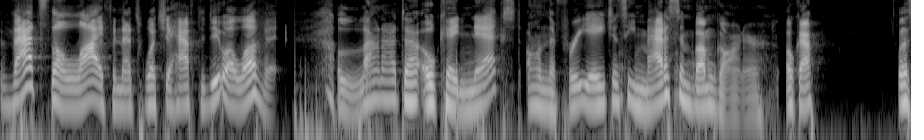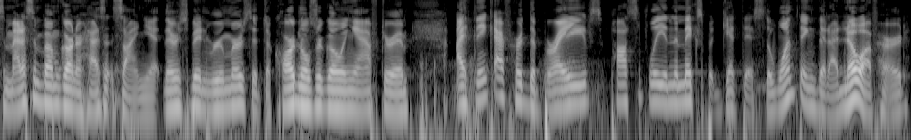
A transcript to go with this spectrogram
that's the life, and that's what you have to do. I love it. Okay, next on the free agency, Madison Bumgarner. Okay. Listen, Madison Bumgarner hasn't signed yet. There's been rumors that the Cardinals are going after him. I think I've heard the Braves possibly in the mix, but get this. The one thing that I know I've heard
